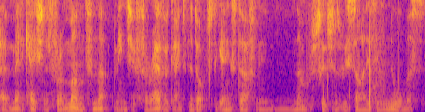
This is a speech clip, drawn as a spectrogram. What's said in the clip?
uh, medications for a month, and that means you're forever going to the doctor to getting stuff, and the number of prescriptions we sign is enormous.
